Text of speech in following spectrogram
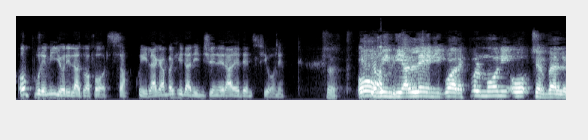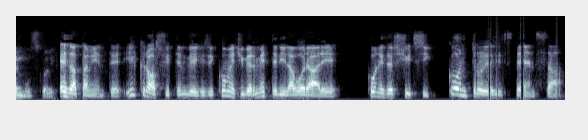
oppure migliori la tua forza, quindi la capacità di generare tensione. Certo. O crossfit... quindi alleni cuore e polmoni o cervello e muscoli. Esattamente. Il CrossFit invece, siccome ci permette di lavorare con esercizi contro resistenza,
